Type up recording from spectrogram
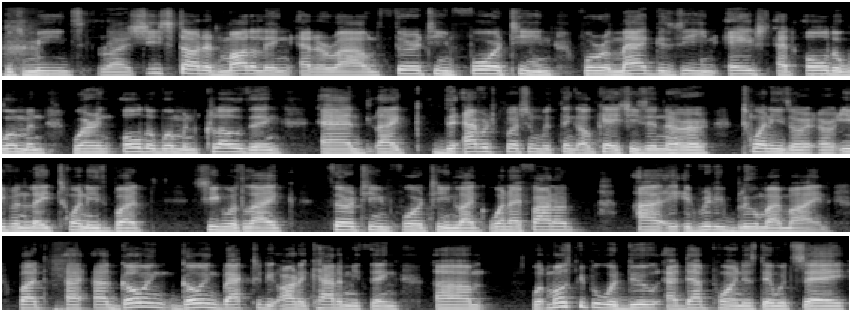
which means Right. she started modeling at around 13, 14 for a magazine aged at older women wearing older woman clothing. And like the average person would think, okay, she's in her 20s or, or even late 20s, but she was like 13, 14. Like when I found out, uh, it, really blew my mind. But uh, uh, going going back to the art academy thing, um, what most people would do at that point is they would say,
